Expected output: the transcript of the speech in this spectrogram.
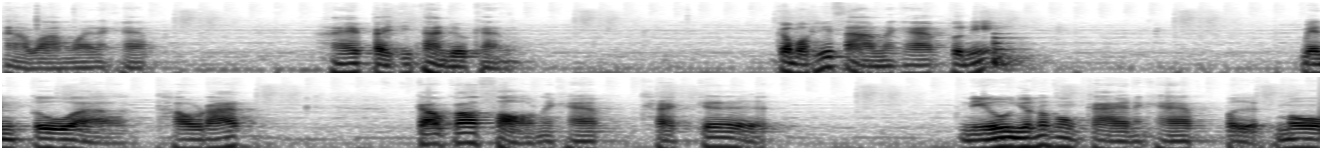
อ่าวางไว้นะครับ ให้ไปที่ทางเดียวกัน กระบอกที่ 3 นะครับ ตัวนี้ เป็นตัวเทารัส992 นะครับ tracker นิ้วยนต์กงไกลนะครับ เปิดโม่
